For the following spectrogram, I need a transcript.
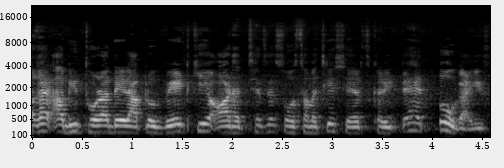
अगर अभी थोड़ा देर आप लोग वेट किए और अच्छे से सोच समझ के शेयर्स खरीदते हैं तो गाइस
